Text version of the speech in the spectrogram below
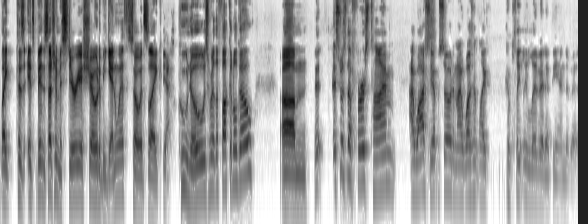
like because it's been such a mysterious show to begin with so it's like Yes. who knows where the fuck it'll go um This was the first time I watched the episode and I wasn't like completely livid at the end of it.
